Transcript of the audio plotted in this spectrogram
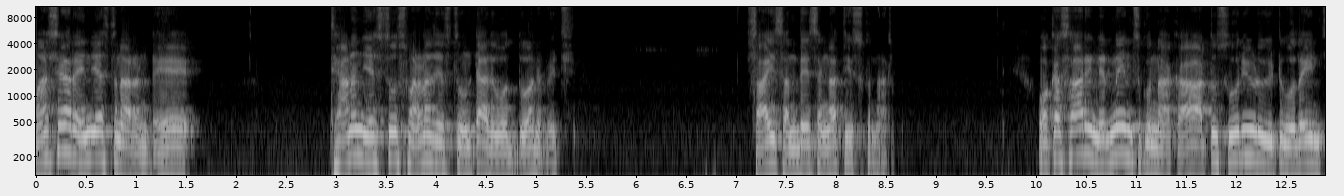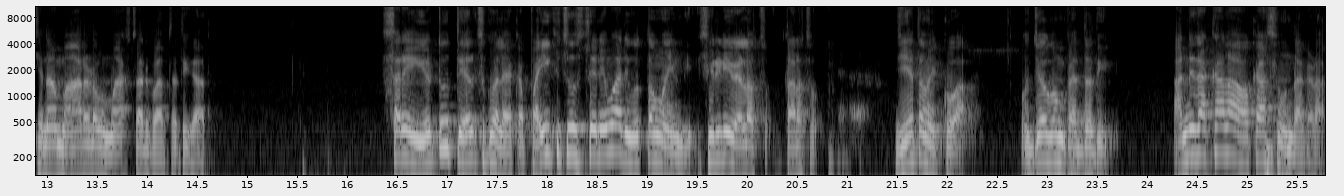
మాస్టర్ గారు ఏం చేస్తున్నారంటే ధ్యానం చేస్తూ స్మరణ చేస్తూ ఉంటే అది వద్దు అనిపించింది. సాయి సందేశంగా తీసుకున్నారు. ఒకసారి నిర్ణయించుకున్నాక అటు సూర్యుడు ఇటు ఉదయించినా మారడం మాస్టర్ పద్ధతి కాదు. సరే ఎటు తేల్చుకోలేక పైకి చూస్తేనేమో అది ఉత్తమమైంది. షిరిడి వెళ్ళొచ్చు తరచు. జీతం ఎక్కువ ఉద్యోగం పెద్దది. అన్ని రకాల అవకాశం ఉంది అక్కడ.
